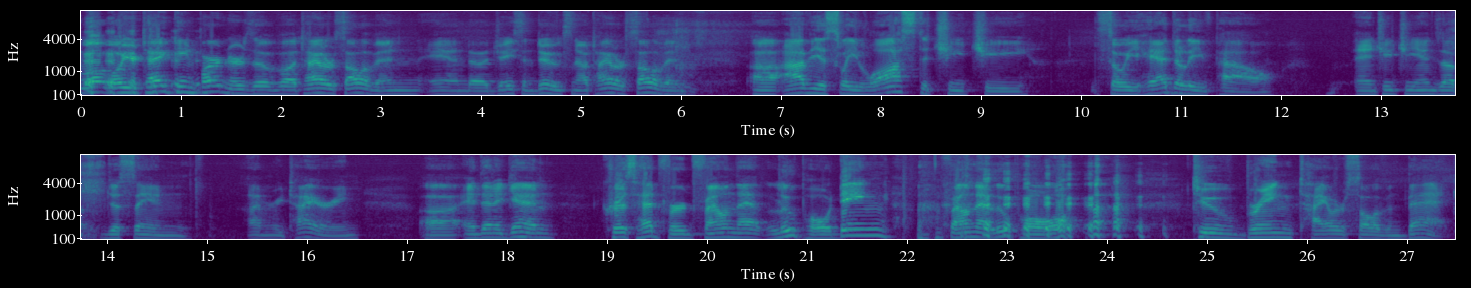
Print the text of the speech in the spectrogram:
Well, well, your tag team partners of uh, Tyler Sullivan and uh, Jason Dukes. Now, Tyler Sullivan uh, obviously lost to Chi Chi, so he had to leave POW, and Chi Chi ends up just saying, "I'm retiring," uh, and then again. Chris Hedford found that loophole, ding, found that loophole to bring Tyler Sullivan back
